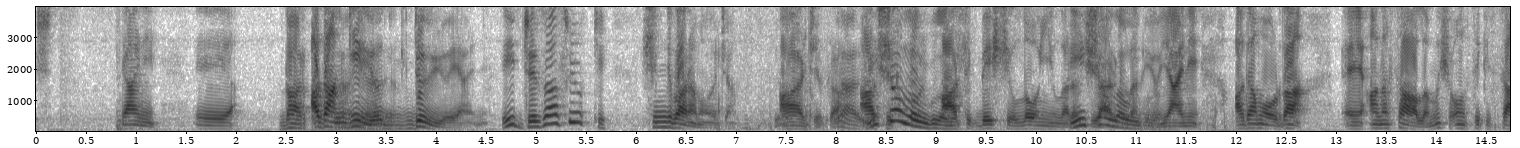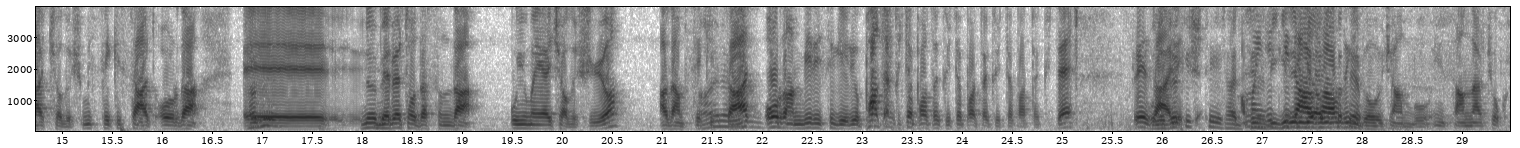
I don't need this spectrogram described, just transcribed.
İşte Yani e, darp. adam yani- giriyor, yani. dövüyor yani. E, cezası yok ki. Şimdi var ama hocam. Ağır ceza. Ya inşallah uygulanır. Artık 5 yılla 10 yıl arası İnşallah yargılanıyor. uygulanır. Yani adam orada e, anası ağlamış, 18 saat çalışmış, 8 saat orada e, Nöbet. nöbet. odasında uyumaya çalışıyor. Adam 8 Aynen. saat. Oradan birisi geliyor pataküte pataküte pataküte pataküte. Rezalet. Olacak iş değil. Hadi Ama siz bir gidin bir avukata gibi yapın. hocam bu. İnsanlar çok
